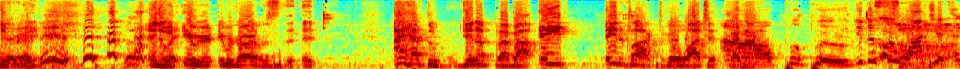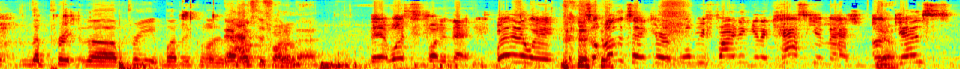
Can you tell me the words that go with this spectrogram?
it. right? but anyway, ir- irregardless, it, I have to get up about eight eight o'clock to go watch it by Oh, nine. poo poo! You can still So- watch it. Uh, the pre, the pre, what they call it? Yeah, what's the fun of that? Yeah, what's fun in that? But anyway, so Undertaker will be fighting in a casket match Yeah. against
